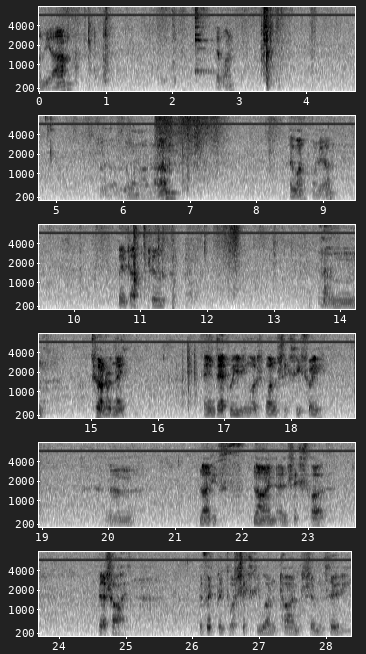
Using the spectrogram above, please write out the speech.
on the arm that one one on. Arm that one on? Arm went up to um, 208 and that reading was 163 um, 99 and 65 that's high. The Fitbit was 61 times 730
